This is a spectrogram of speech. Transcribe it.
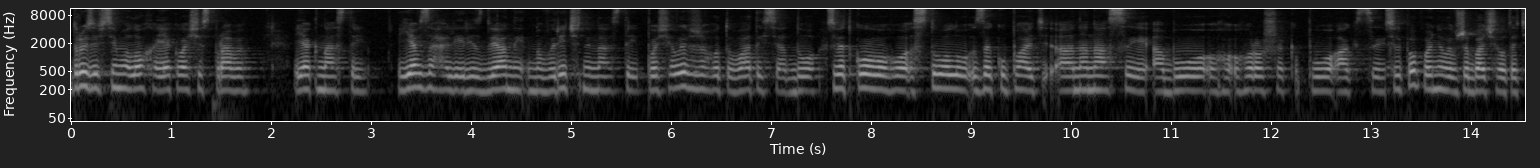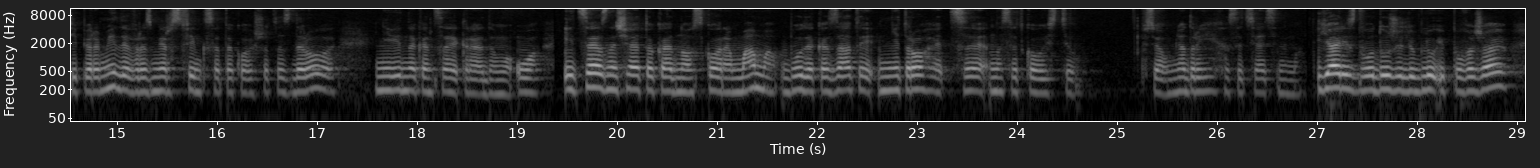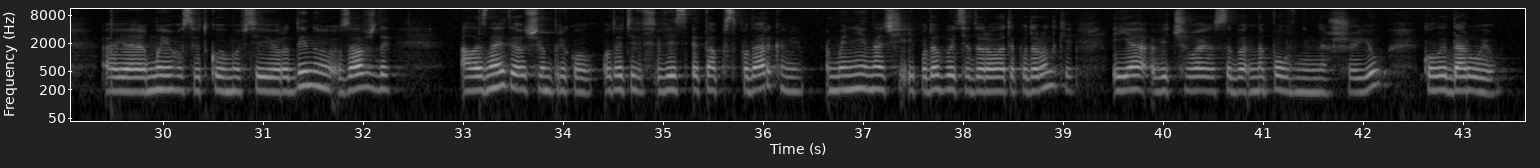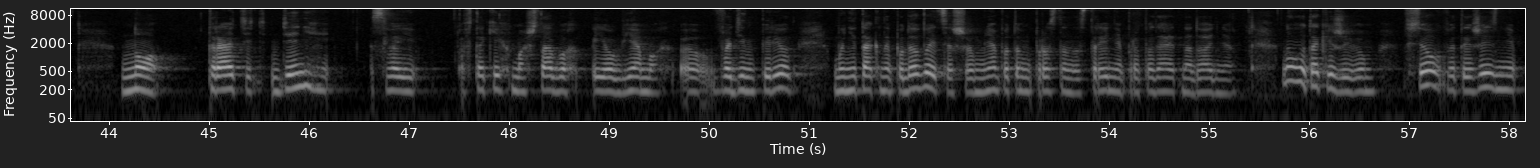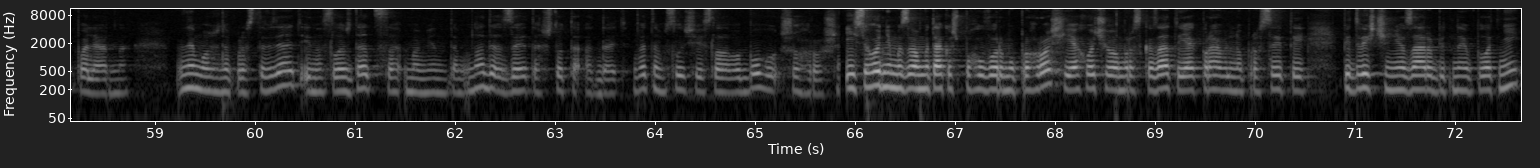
Друзі, всім алоха, як ваші справи? Як настрій? Є взагалі різдвяний новорічний настрій. Почали вже готуватися до святкового столу, закупати ананаси або горошок по акції. Сільпо поняли, вже бачили ті піраміди в розмір сфінкса такої, що це здорове. Не видно кінця і краю. Думаю, о. І це означає тільки одно: скоро мама буде казати: не трогай це на святковий стіл. Все, у мене других асоціацій нема. Я Різдво дуже люблю і поважаю. Е, Ми його святкуємо всією родиною завжди. Але знаєте, от чому прикол? От цей весь етап з подарками, мені наче і подобається дарувати подарунки, і я відчуваю себе наповненішою, коли дарую. Но тратить деньги свої в таких масштабах і об'ємах е, в один період мені так не подобається, що у мене потім просто настроєння пропадає на два дня. Ну, так і живемо. Все в этой жизни полярно. Не можна просто взять і наслаждатися моментом. Надо за це щось віддати. В этом случае, слава Богу, що гроші. І сьогодні ми з вами також поговоримо про гроші. Я хочу вам розказати, як правильно просити підвищення заробітної платні.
